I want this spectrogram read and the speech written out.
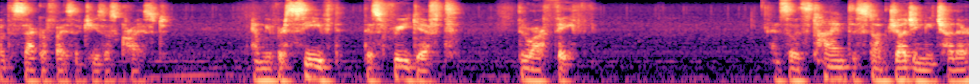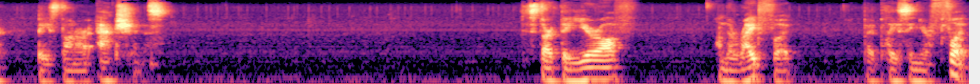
of the sacrifice of Jesus Christ. And we've received this free gift through our faith. And so it's time to stop judging each other based on our actions. Start the year off on the right foot by placing your foot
